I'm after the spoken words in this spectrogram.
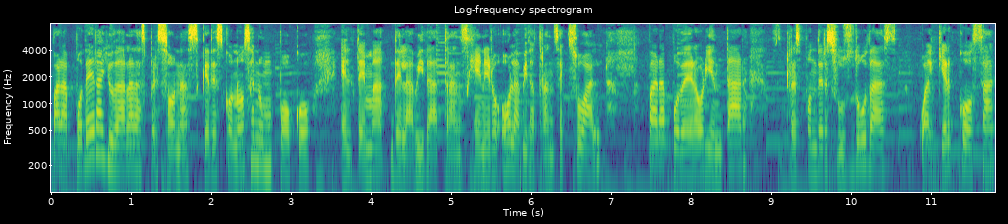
para poder ayudar a las personas que desconocen un poco el tema de la vida transgénero o la vida transexual para poder orientar, responder sus dudas, cualquier cosa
